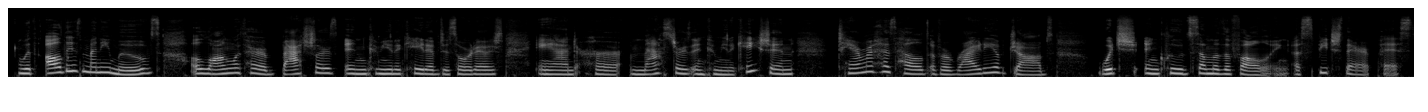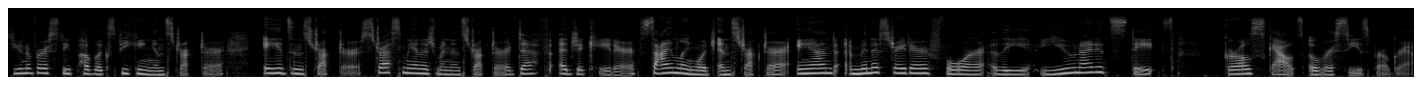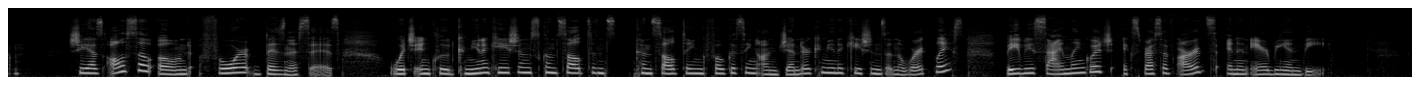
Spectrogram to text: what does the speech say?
With all these many moves, along with her bachelor's in communicative disorders and her master's in communication, Tamara has held a variety of jobs which includes some of the following a speech therapist, university public speaking instructor, AIDS instructor, stress management instructor, deaf educator, sign language instructor, and administrator for the United States Girl Scouts Overseas Program. She has also owned four businesses, which include communications consultants, consulting focusing on gender communications in the workplace, baby sign language, expressive arts, and an Airbnb.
